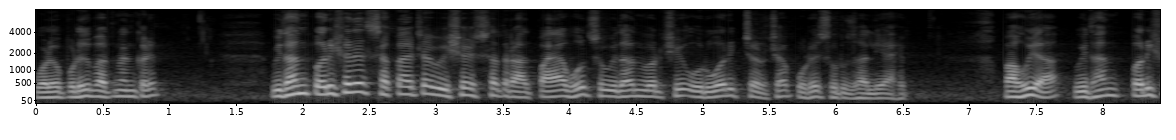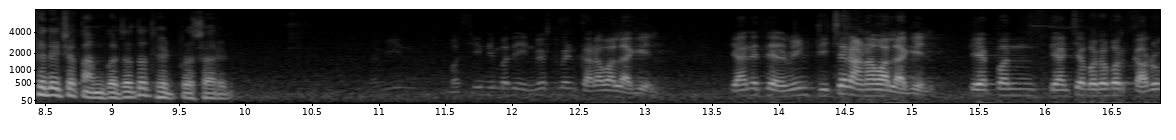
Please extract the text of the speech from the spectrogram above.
वळव पुढील बातम्यांकडे. विधान परिषदेत सकाळच्या विशेष सत्रात पायाभूत सुविधांवरची उर्वरित चर्चा पुढे सुरू झाली आहे. पाहूया विधान परिषदेच्या कामकाजाचं थेट प्रसारण. नवीन मशिनीमध्ये इन्व्हेस्टमेंट करावा लागेल. त्याने ते नवीन टीचर आणावा लागेल. ते आपण त्यांच्याबरोबर कारो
